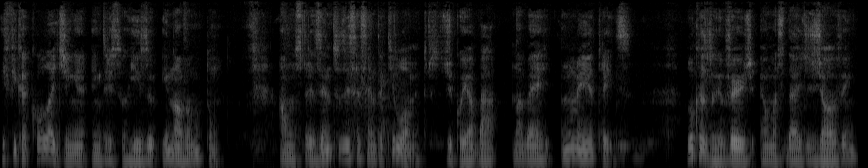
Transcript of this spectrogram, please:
e fica coladinha entre Sorriso e Nova Mutum, a uns 360 quilômetros de Cuiabá, na BR-163. Lucas do Rio Verde é uma cidade jovem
